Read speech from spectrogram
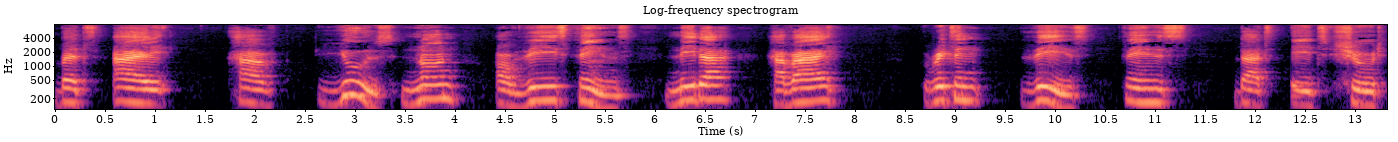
But I have used none of these things, neither have I written these things that it should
